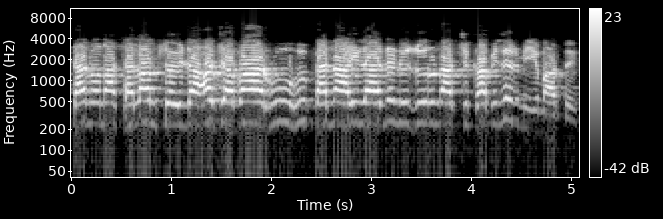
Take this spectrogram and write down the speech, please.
Sen ona selam söyle, acaba ruhu fenahilerinin huzuruna çıkabilir miyim artık?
